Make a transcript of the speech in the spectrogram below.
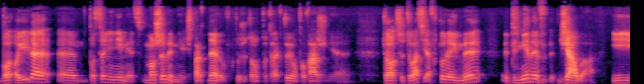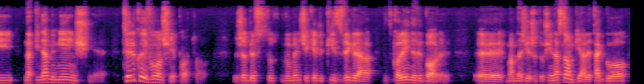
bo o ile po stronie Niemiec możemy mieć partnerów, którzy to potraktują poważnie, to sytuacja, w której my dmiemy działa i napinamy mięśnie tylko i wyłącznie po to, żeby w momencie, kiedy PiS wygra kolejne wybory, e, mam nadzieję, że to już nie nastąpi, ale tak było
